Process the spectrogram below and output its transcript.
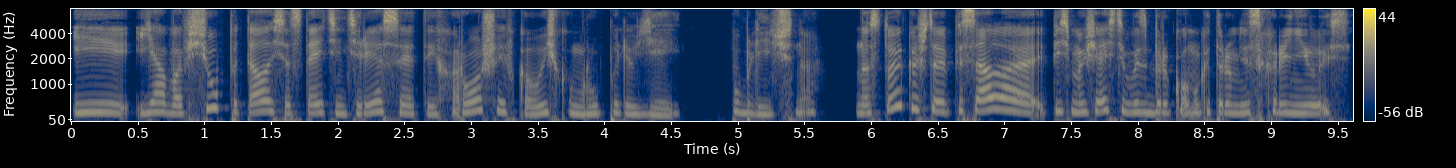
И я вовсю пыталась отстоять интересы этой хорошей, в кавычках, группы людей. Публично. Настолько, что я писала письмо счастья в избирком, которое мне сохранилось.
